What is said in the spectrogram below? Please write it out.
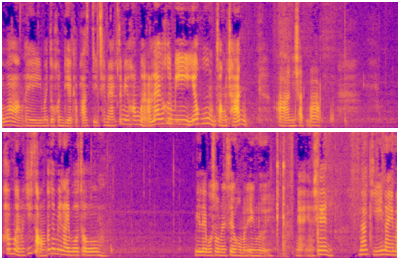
ะหว่างไอไมโตคอนเดรียกับพลาสติกใช่ไหมก็จะมีความเหมือนอันแรกก็คือมีเยื่อหุ้มสองชั้น อ่าอันนี้ชัดมาก ความเหมือนอันที่สองก็จะมีไลโบโซม มีไลโบโซมในเซลล์ของมันเองเลย เนี่ยอย่างเช่น เมื่อกี้ในไม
